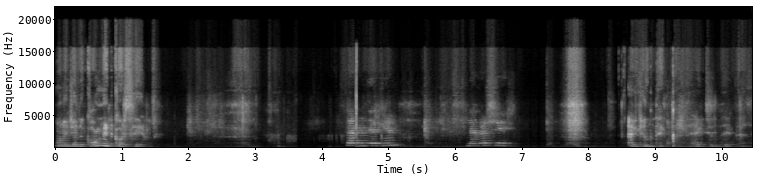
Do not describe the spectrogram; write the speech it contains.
অনেকজনে কমেন্ট করছে স্যার দেখেন লেখা শেষ একজন দেখতেছে একজন দেখতেছে।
